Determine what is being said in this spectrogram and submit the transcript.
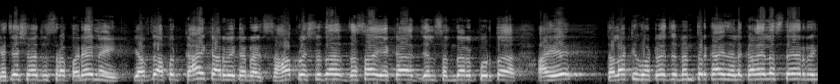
याच्याशिवाय दुसरा पर्याय नाही. यावर आपण काय कारवाई करणार? सहा प्रश्न तर जसा एका जलसंधारण पुरता आहे. तलाठी घोटाळ्याच्या नंतर काय झालं? कळायलाच तयार नाही.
